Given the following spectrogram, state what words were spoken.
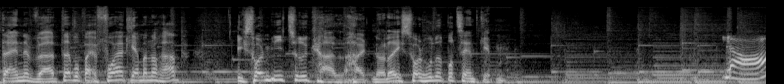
deine Wörter. Wobei, vorher klären wir noch ab. Ich soll mich nicht zurückhalten, oder? Ich soll 100% geben. Ja,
